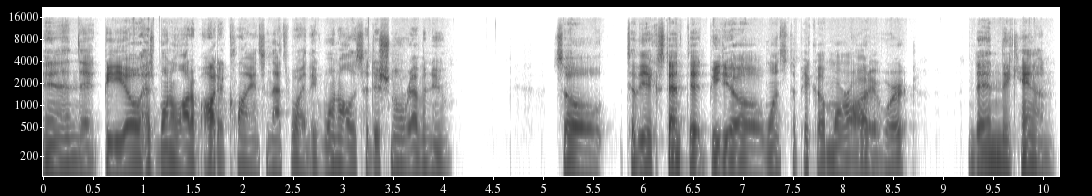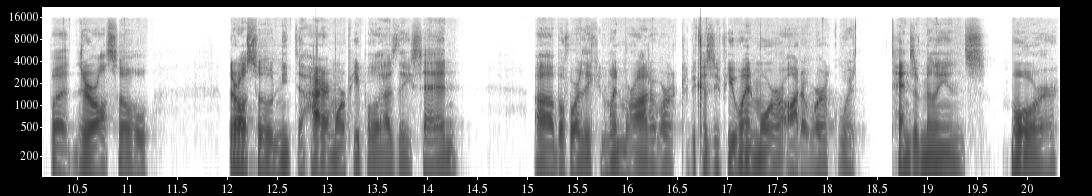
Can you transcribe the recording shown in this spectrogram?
and that BDO has won a lot of audit clients, and that's why they won all this additional revenue. So, to the extent that BDO wants to pick up more audit work, then they can, but they're also they also need to hire more people, as they said, uh, before they can win more audit work. Because if you win more audit work with tens of millions more,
